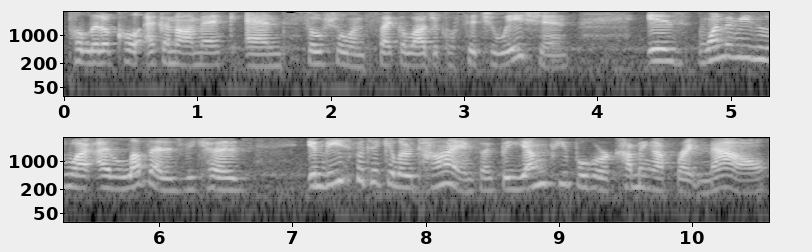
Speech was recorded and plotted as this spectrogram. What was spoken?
political, economic, and social and psychological situations is one of the reasons why I love that is because in these particular times, like the young people who are coming up right now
